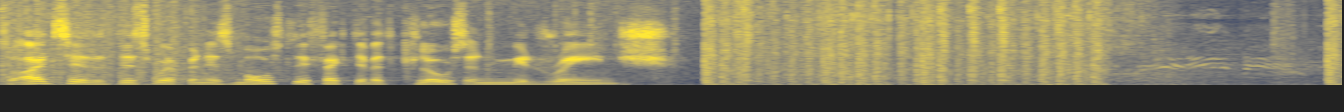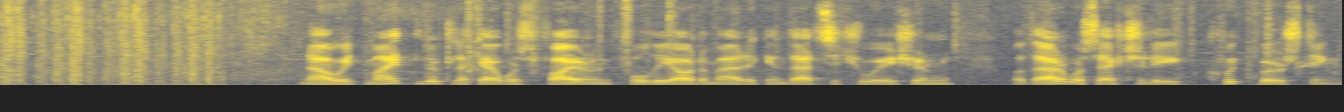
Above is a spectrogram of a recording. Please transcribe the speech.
So I'd say that this weapon is mostly effective at close and mid-range. Now it might look like I was firing fully automatic in that situation, but that was actually quick bursting.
